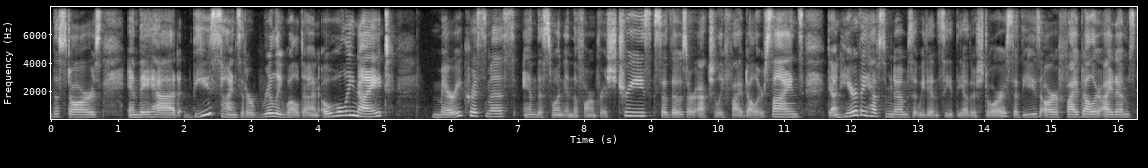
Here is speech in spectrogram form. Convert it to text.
the stars. And they had these signs that are really well done. Oh Holy Night, Merry Christmas, and this one in the Farm Fresh Trees. So those are actually $5 signs. Down here, they have some gnomes that we didn't see at the other store. So these are $5 items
